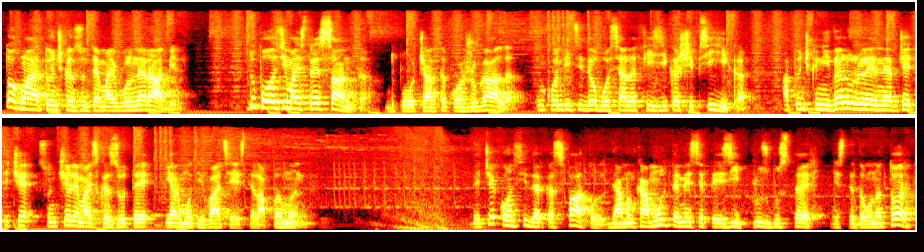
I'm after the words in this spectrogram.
tocmai atunci când suntem mai vulnerabili. După o zi mai stresantă, după o ceartă conjugală, în condiții de oboseală fizică și psihică, atunci când nivelurile energetice sunt cele mai scăzute, iar motivația este la pământ. De ce consider că sfatul de a mânca multe mese pe zi plus gustări este dăunător?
